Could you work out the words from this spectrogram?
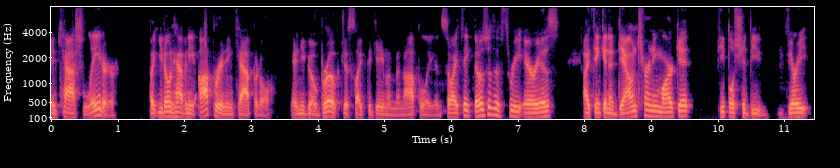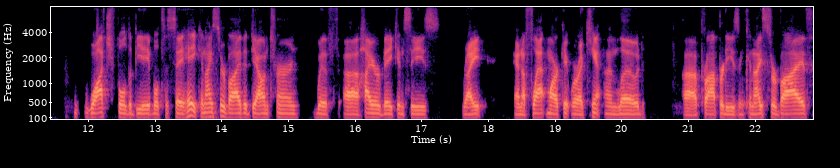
and cash later, but you don't have any operating capital and you go broke, just like the game of Monopoly. And so I think those are the three areas. I think in a downturning market, people should be very watchful to be able to say, hey, can I survive a downturn with uh, higher vacancies, right? And a flat market where I can't unload uh, properties? And can I survive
